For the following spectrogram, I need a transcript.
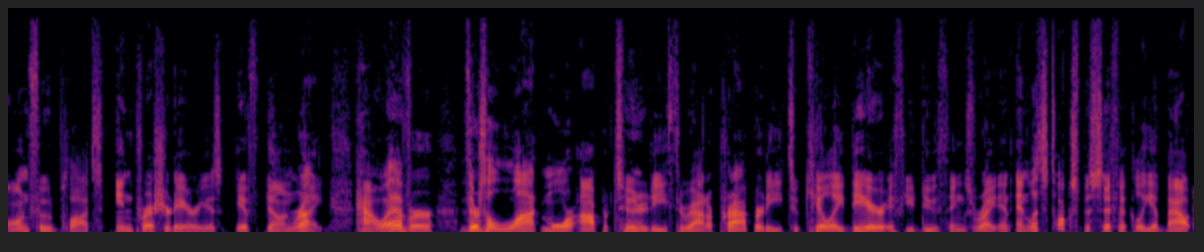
on food plots in pressured areas if done right. However, there's a lot more opportunity throughout a property to kill a deer if you do things right. And, and let's talk specifically about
